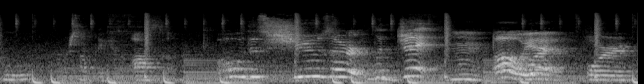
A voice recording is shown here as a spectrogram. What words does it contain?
cool or something is awesome. Oh, these shoes are legit. Mm. Oh, Or- yeah. Or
